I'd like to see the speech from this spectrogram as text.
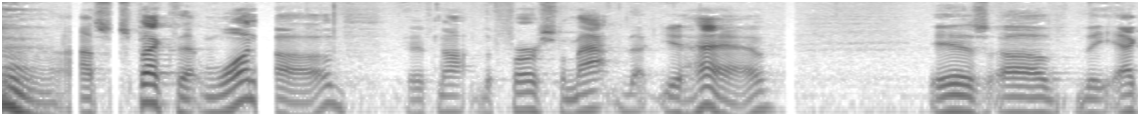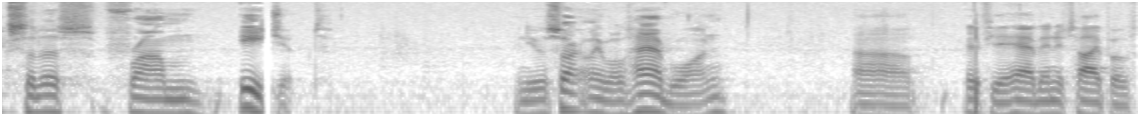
I suspect that one of, if not the first map that you have, is of the Exodus from Egypt. And you certainly will have one uh, if you have any type of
